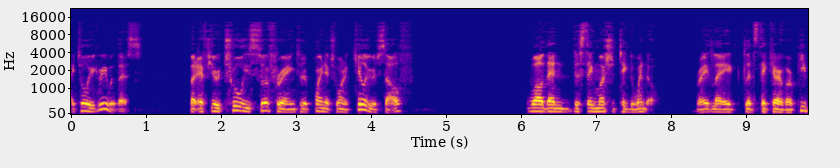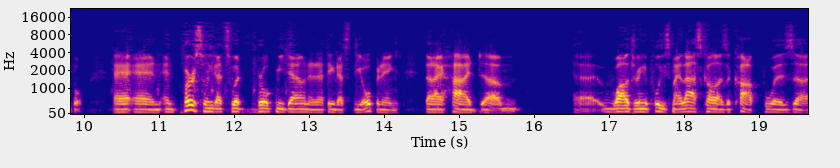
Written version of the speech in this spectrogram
I totally agree with this. But if you're truly suffering to the point that you want to kill yourself, well, then the stigma should take the window, right? Like, let's take care of our people. And, and, and personally, that's what broke me down. And I think that's the opening that I had, um, uh, while during the police, my last call as a cop was, uh,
